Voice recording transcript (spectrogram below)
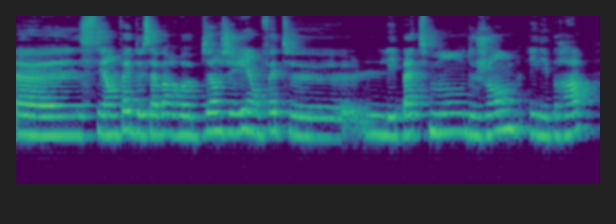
Euh, c'est en fait de savoir bien gérer en fait euh, les battements de jambes et les bras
